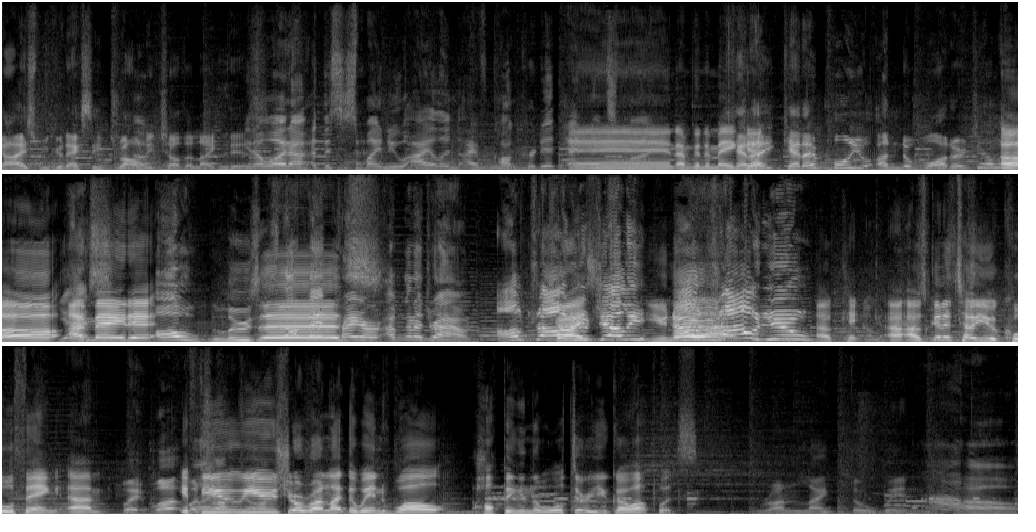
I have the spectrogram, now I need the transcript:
Guys, we could actually drown each other like this. You know what? I, this is my new island. I've conquered it, and, it's mine. And I'm gonna make can it. I can I pull you underwater, Jelly? Oh, I made it. Oh, Losers. stop it, Crainer! I'm gonna drown. I'll drown Guys, you, Jelly. you know- I'll drown you. Okay, uh, I was gonna tell you a cool thing. Um, Wait, what? if what's you up, use your run like the wind while hopping in the water, you go upwards. run like the wind. Oh.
